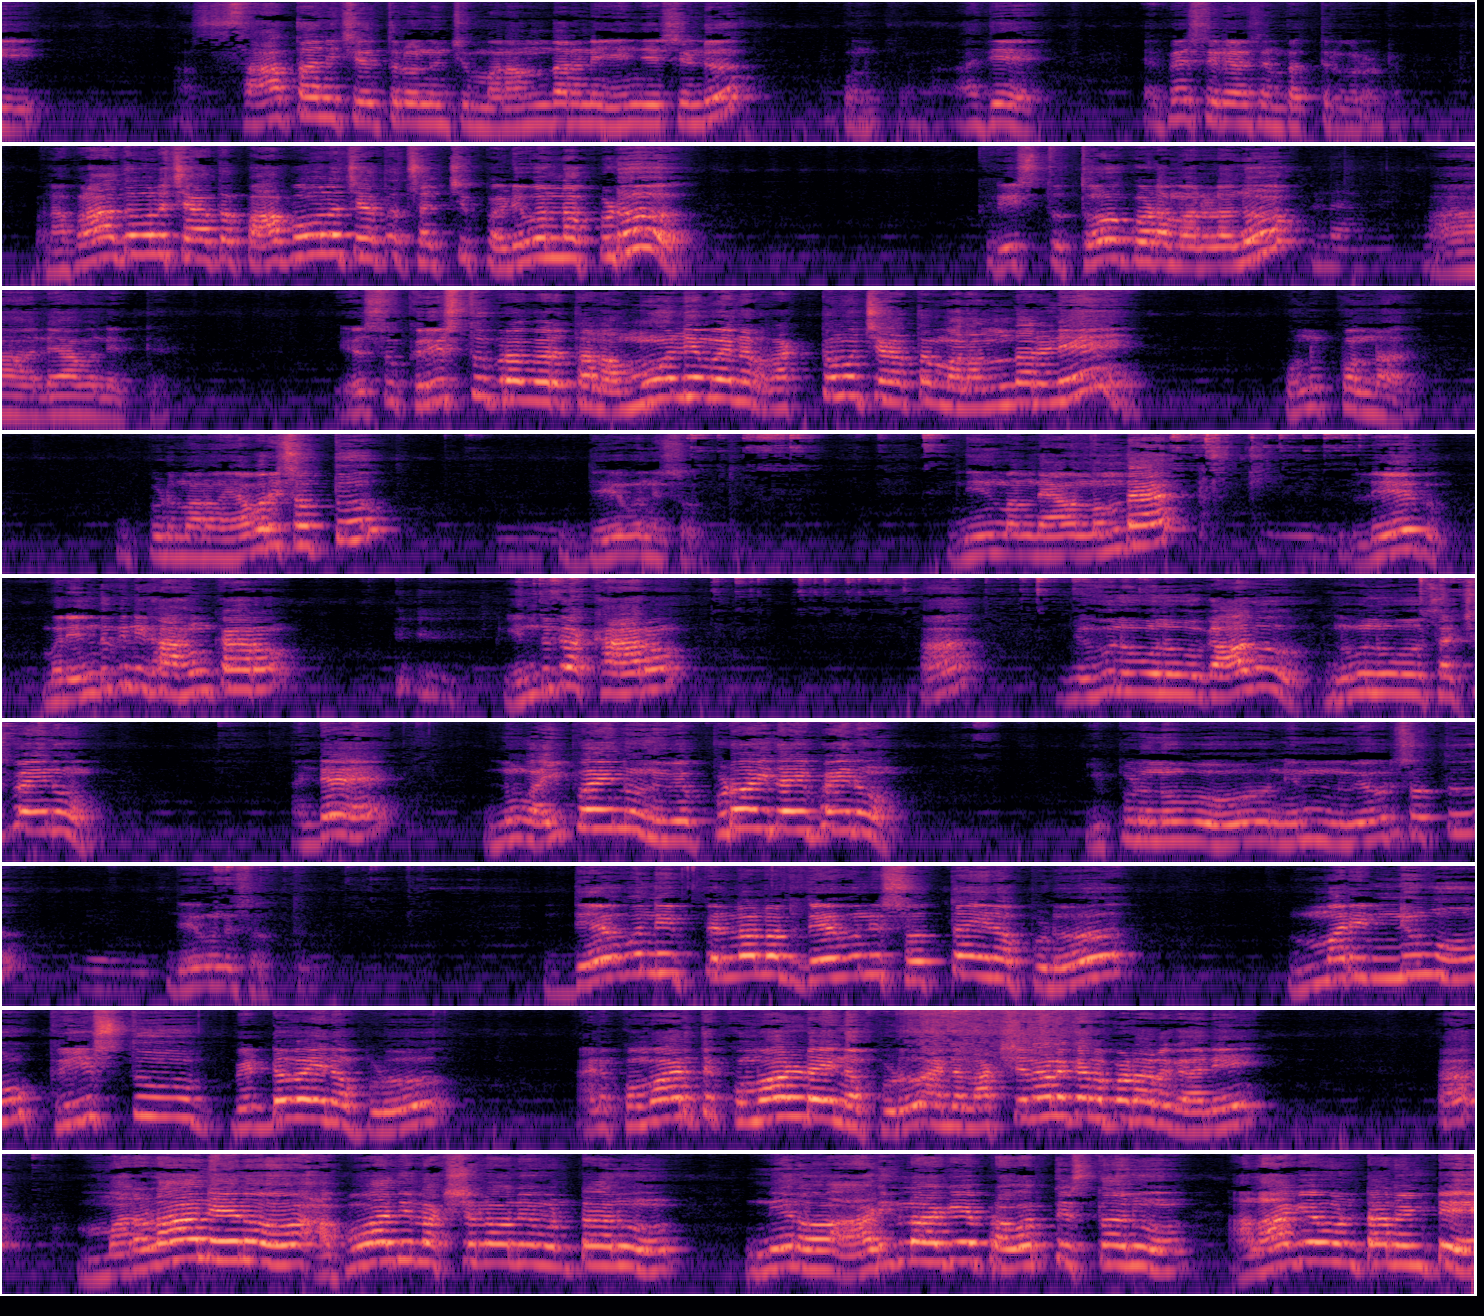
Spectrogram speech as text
సాతాని చేతిలో నుంచి మనందరిని ఏం చేసిండు? కొనుక్కున్నాడు. అదే ఎఫ్ఎస్ రాసిన పత్రికలు మన అపరాధముల చేత పాపముల చేత చచ్చి పడి ఉన్నప్పుడు క్రీస్తుతో కూడా మనలను లేవనెత్తాడు. యేసు క్రీస్తు ప్రభువారు తన అమూల్యమైన రక్తము చేత మనందరినీ కొనుక్కున్నారు. ఇప్పుడు మనం ఎవరి సొత్తు? దేవుని సొత్తు. నీ మనల్ని ఏమన్నా ఉందా? లేదు. మరి ఎందుకు నీకు అహంకారం? ఎందుకు ఆ? కారం నువ్వు నువ్వు నువ్వు కాదు. నువ్వు నువ్వు చచ్చిపోయిను అంటే నువ్వు అయిపోయిను నువ్వు ఎప్పుడో ఇది అయిపోయిను ఇప్పుడు నువ్వు నిన్ను నువ్వెవరి సొత్తు? దేవుని సొత్తు. దేవుని పిల్లలు దేవుని సొత్తు అయినప్పుడు మరి నువ్వు క్రీస్తు బిడ్డవైనప్పుడు ఆయన కుమార్తె కుమారుడైనప్పుడు ఆయన లక్షణాలు కనపడాలి కానీ మరలా నేను అపవాది లక్షణంలోనే ఉంటాను నేను ఆడిలాగే ప్రవర్తిస్తాను అలాగే ఉంటానంటే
